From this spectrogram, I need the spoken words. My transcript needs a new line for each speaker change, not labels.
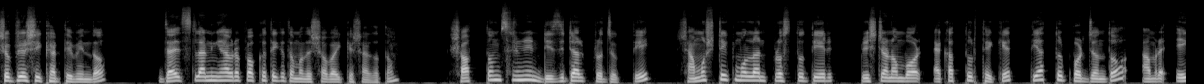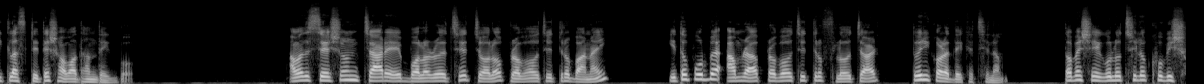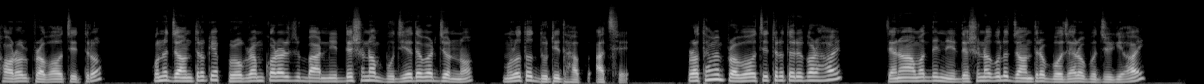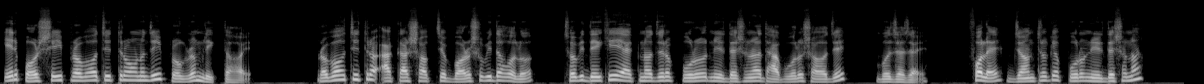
সুপ্রিয় শিক্ষার্থীবৃন্দ জাইস লার্নিং হাবের পক্ষ থেকে তোমাদের সবাইকে স্বাগতম। সপ্তম শ্রেণির ডিজিটাল প্রযুক্তি সামষ্টিক মূল্যায়ন প্রস্তুতির পৃষ্ঠা নম্বর একাত্তর থেকে তিয়াত্তর পর্যন্ত আমরা এই ক্লাসটিতে সমাধান দেখব। আমাদের সেশন চারে বলা রয়েছে, চলো প্রবাহচিত্র বানাই। ইতোপূর্বে আমরা প্রবাহচিত্র ফ্লো চার্ট তৈরি করা দেখেছিলাম, তবে সেগুলো ছিল খুবই সরল প্রবাহচিত্র। কোনো যন্ত্রকে প্রোগ্রাম করার বা নির্দেশনা বুঝিয়ে দেওয়ার জন্য মূলত দুটি ধাপ আছে। প্রথমে প্রবাহচিত্র তৈরি করা হয়, যেন আমাদের নির্দেশনাগুলো যন্ত্র বোঝার উপযোগী হয়। এরপর সেই প্রবাহচিত্র অনুযায়ী প্রোগ্রাম লিখতে হয়। প্রবাহচিত্র আঁকার সবচেয়ে বড় সুবিধা হলো, ছবি দেখেই এক নজরে পুরো নির্দেশনার ধাপগুলো সহজে বোঝা যায়। ফলে যন্ত্রকে পুরো নির্দেশনা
